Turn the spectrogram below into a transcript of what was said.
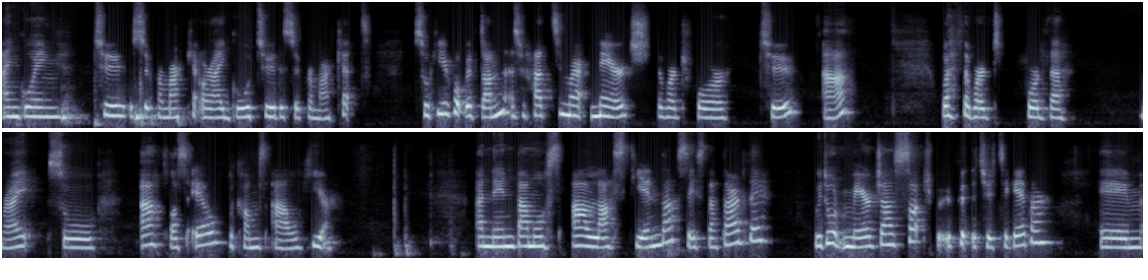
I'm going to the supermarket or I go to the supermarket. So here what we've done is we've had to mer- merge the word for to, a, with the word for the, right? So a plus el becomes al here. And then vamos a las tiendas esta tarde. We don't merge as such, but we put the two together. Um,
